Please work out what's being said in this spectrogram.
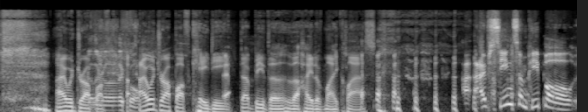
I would drop really, off. Really cool. I would drop off KD. That'd be the the height of my class. I've seen some people.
